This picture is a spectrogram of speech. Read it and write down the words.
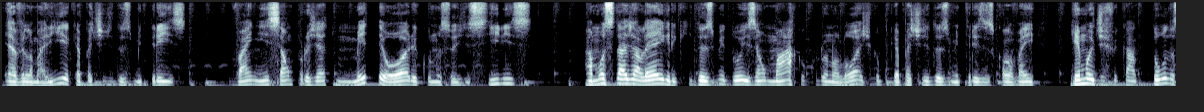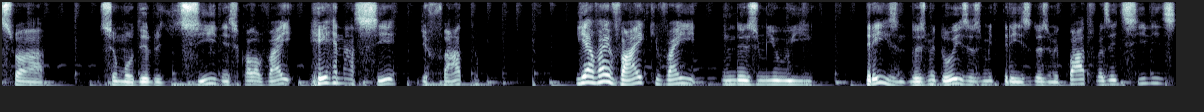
é a Vila Maria, que a partir de 2003 vai iniciar um projeto meteórico nos seus desfiles. A Mocidade Alegre, que 2002 é um marco cronológico, porque a partir de 2003 a escola vai remodificar a sua seu modelo de si, a escola vai renascer de fato. E a Vai Vai, que vai em 2003, 2002, 2003 e 2004 fazer desfiles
